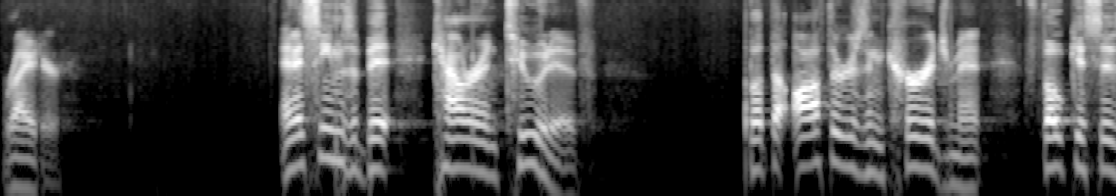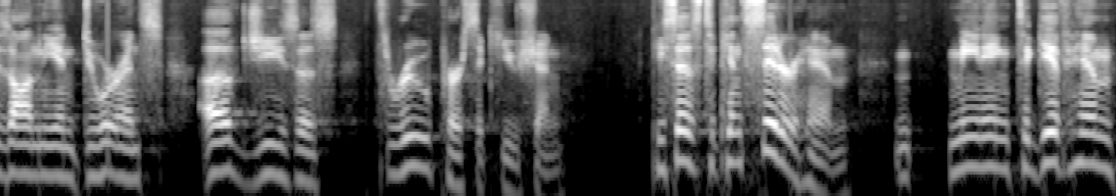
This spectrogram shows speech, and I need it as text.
writer. And it seems a bit counterintuitive, but the author's encouragement focuses on the endurance of Jesus through persecution. He says to consider him, meaning to give him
